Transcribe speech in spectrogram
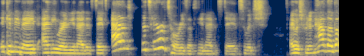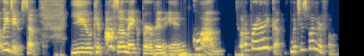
It can be made anywhere in the United States and the territories of the United States, which I wish we didn't have them, but we do. So you can also make bourbon in Guam or Puerto Rico, which is wonderful.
